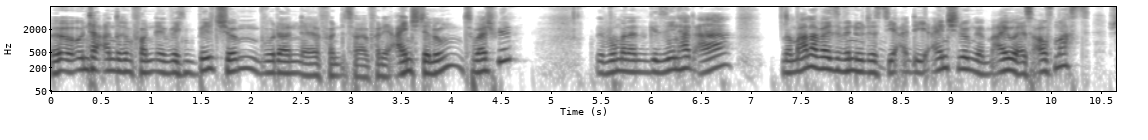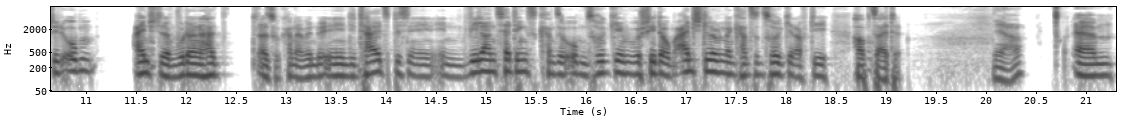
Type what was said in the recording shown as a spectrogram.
Äh, unter anderem von irgendwelchen Bildschirmen, wo dann äh, von, zwar von der Einstellung zum Beispiel, wo man dann gesehen hat, ah, normalerweise, wenn du das die, die Einstellung im iOS aufmachst, steht oben Einstellung, wo dann halt, also kann er, wenn du in den Details bis in, in WLAN-Settings, kannst du oben zurückgehen, wo steht da oben Einstellung, dann kannst du zurückgehen auf die Hauptseite. Ja. Ähm,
